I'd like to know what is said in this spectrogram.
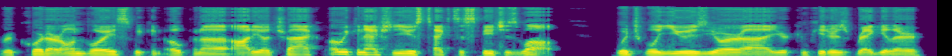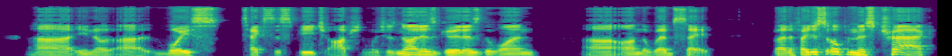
record our own voice. We can open an audio track, or we can actually use text to speech as well, which will use your uh, your computer's regular uh, you know uh, voice text to speech option, which is not as good as the one uh, on the website. But if I just open this track,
